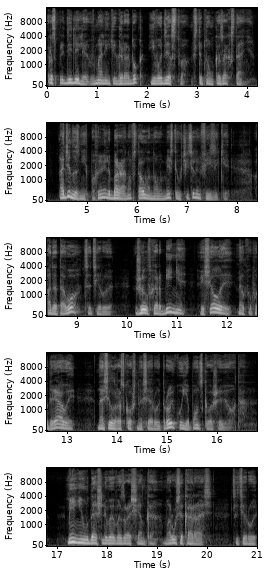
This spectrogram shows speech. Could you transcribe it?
распределили в маленький городок его детства в степном Казахстане. Один из них по фамилии Баранов стал на новом месте учителем физики, а до того, цитирую, «жил в Харбине, Веселый, мелкокудрявый, носил роскошную серую тройку японского шевиота. Менее удачливая возвращенка Маруся Карась, цитирую,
